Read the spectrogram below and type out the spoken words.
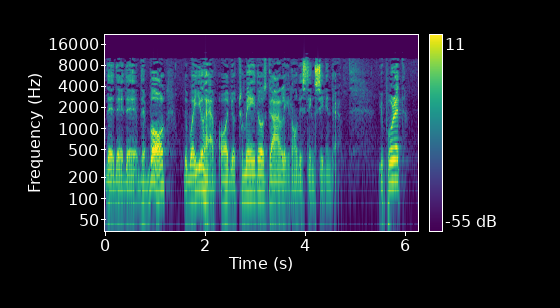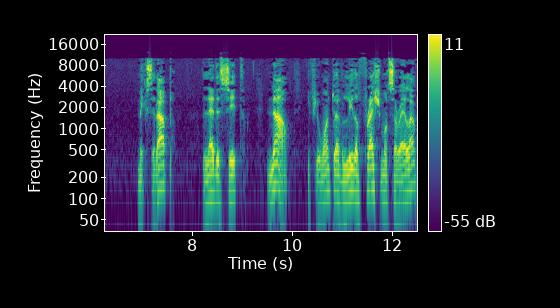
the, the, the, the bowl the way you have all your tomatoes, garlic, and all these things sitting there. You pour it, mix it up, let it sit. Now, if you want to have a little fresh mozzarella,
